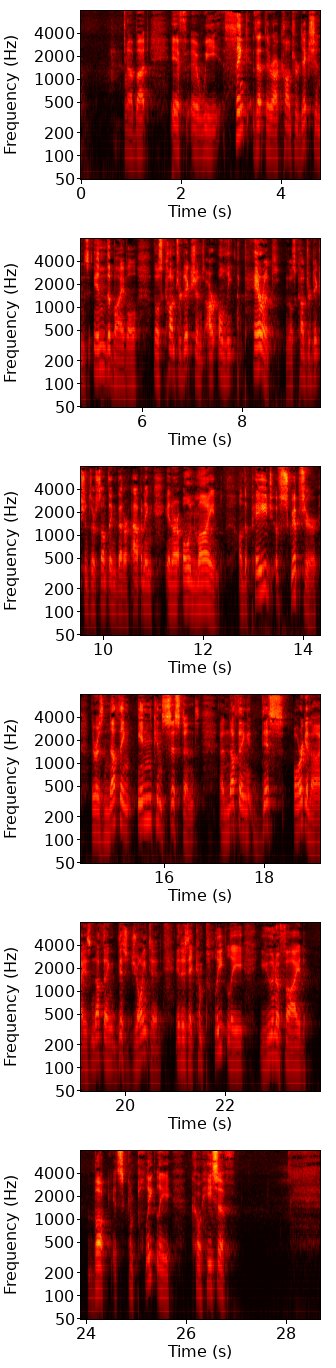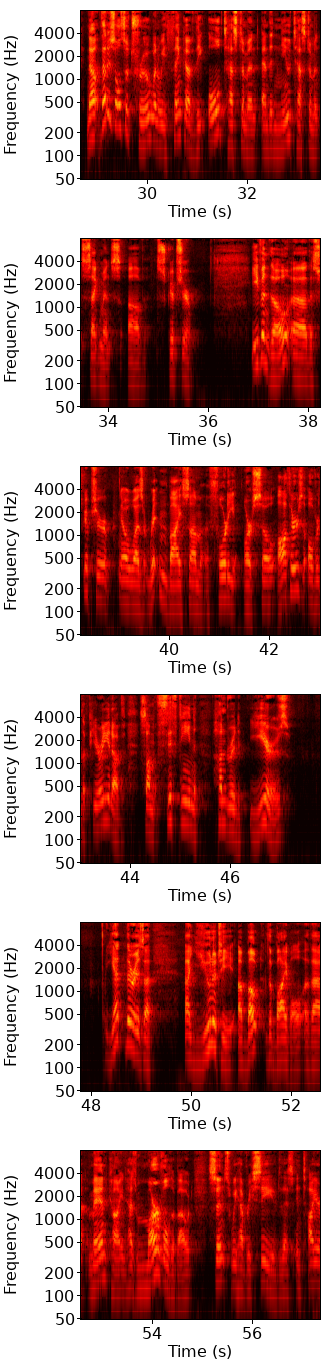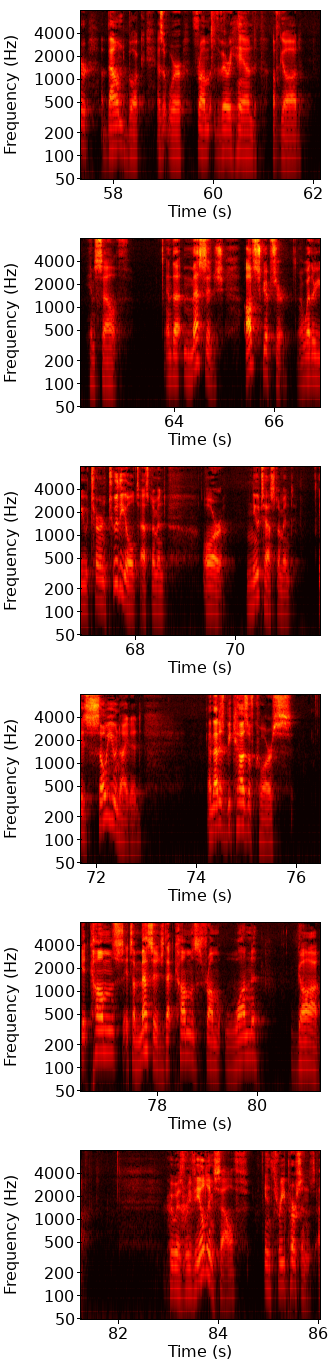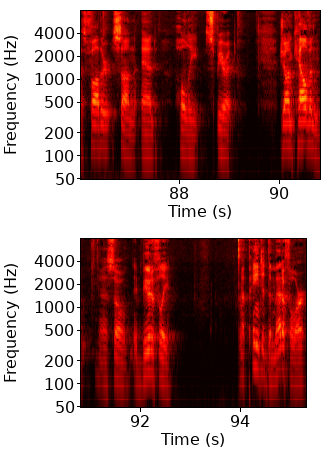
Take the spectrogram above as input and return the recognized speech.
Uh, but if uh, we think that there are contradictions in the Bible, those contradictions are only apparent. Those contradictions are something that are happening in our own mind. On the page of Scripture, there is nothing inconsistent and nothing disorganized, nothing disjointed. It is a completely unified book, it's completely cohesive. Now, that is also true when we think of the Old Testament and the New Testament segments of Scripture. even though uh, the scripture you know, was written by some 40 or so authors over the period of some 1500 years, yet there is a, a unity about the Bible that mankind has marveled about since we have received this entire bound book, as it were, from the very hand of God Himself. And the message of Scripture whether you turn to the Old Testament or New Testament, is so united. And that is because, of course, it comes, it's a message that comes from one God who has revealed himself in three persons as Father, Son, and Holy Spirit. John Calvin uh, so beautifully uh, painted the metaphor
